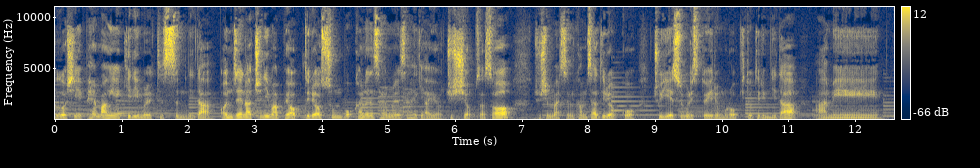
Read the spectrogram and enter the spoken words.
그것이 패망의 길임을 듣습니다. 언제나 주님 앞에 엎드려 순복하는 삶을 살게 하여 주시옵소서. 주신 말씀 감사드렸고 주 예수 그리스도의 이름으로 기도드립니다. 아멘.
